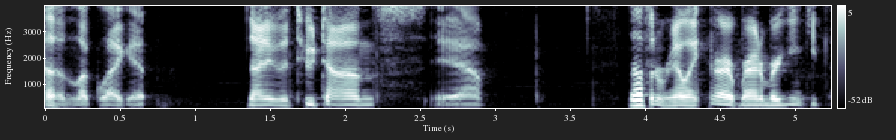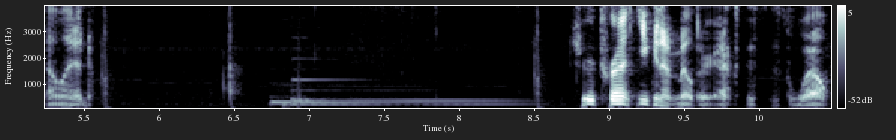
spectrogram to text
Doesn't look like it. Not even the Teutons. Yeah. Nothing really. Alright, Brandenburg, you can keep that land. Sure, Trent, you can have military access as well.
